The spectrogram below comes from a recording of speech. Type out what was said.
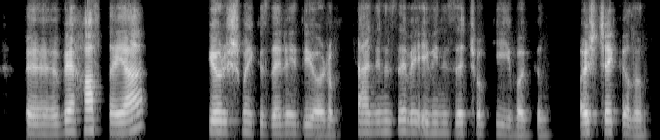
ve haftaya görüşmek üzere diyorum. Kendinize ve evinize çok iyi bakın. Hoşça kalın.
